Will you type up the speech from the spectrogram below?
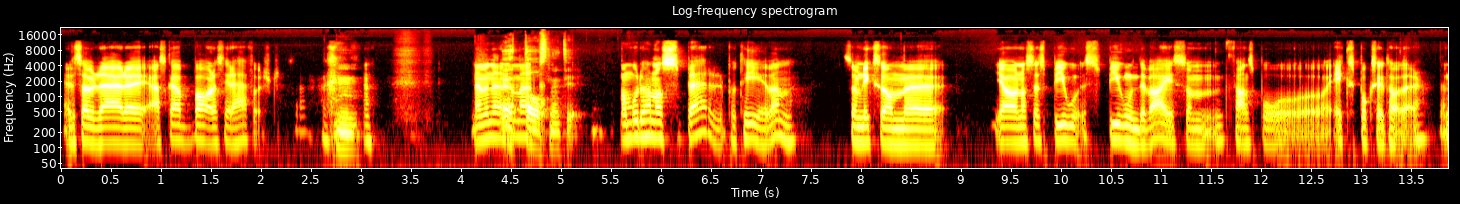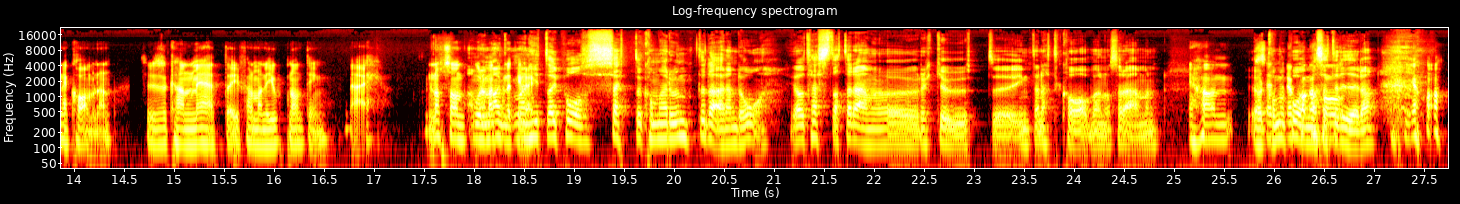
Eller så är det där, jag ska bara se det här först. Mm. Nej, men, Ett men, avsnitt till. man borde ha någon spärr på tvn. Som liksom, eh, ja, någon sån spion, spiondevice som fanns på Xbox ett tag där. Den här kameran. Så så kan mäta ifall man har gjort någonting. Nej, något sånt Ja, borde man, man, kunna man hittar ju på sätt att komma runt det där ändå. Jag har testat det där med att rycka ut eh, internetkabeln och sådär men Ja, jag kommer på hur man sätter i den. Ja.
